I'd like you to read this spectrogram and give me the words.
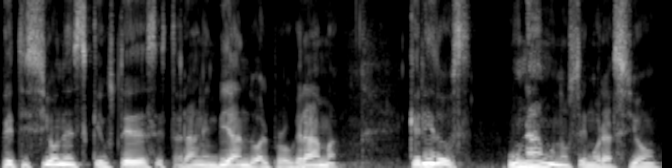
peticiones que ustedes estarán enviando al programa. Queridos, unámonos en oración,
